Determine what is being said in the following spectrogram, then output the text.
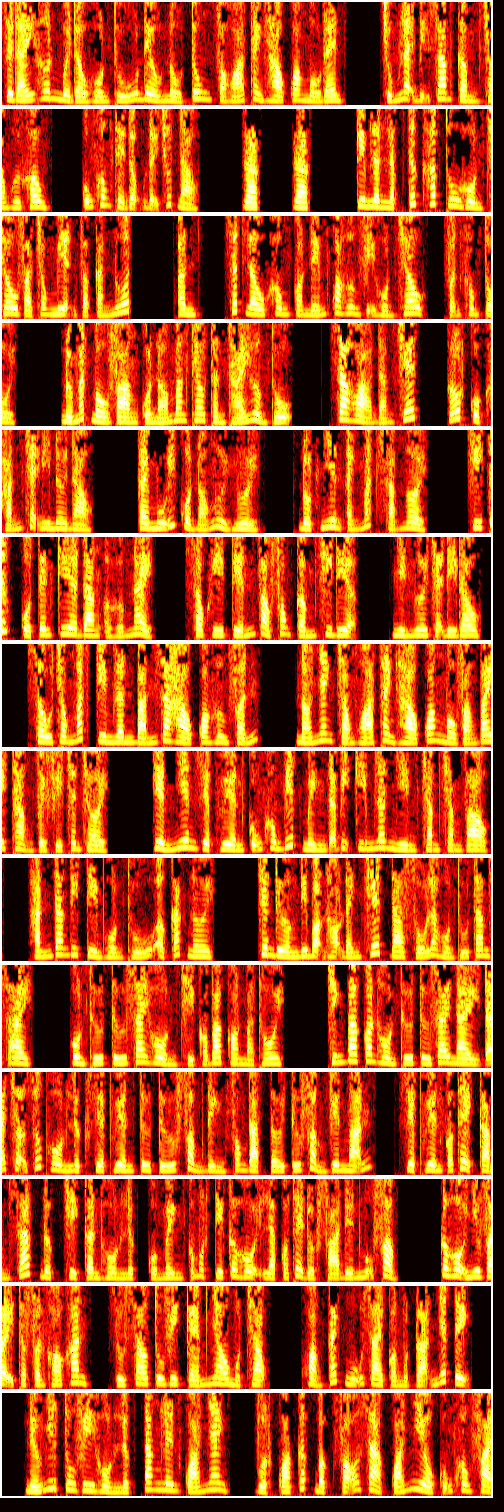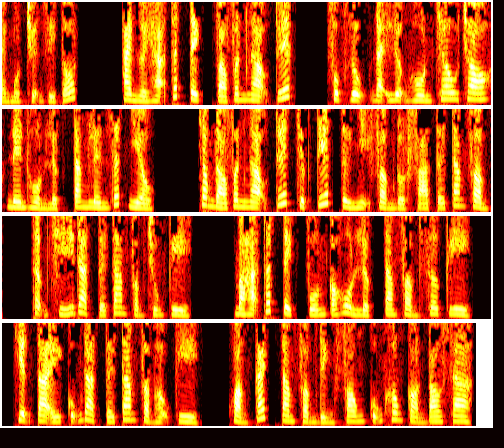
Dưới đáy hơn 10 đầu hồn thú đều nổ tung và hóa thành hào quang màu đen, chúng lại bị giam cầm trong hư không, cũng không thể động đậy chút nào. Gạc, gạc. Kim Lân lập tức hấp thu hồn châu vào trong miệng và cắn nuốt. Ân, rất lâu không có nếm qua hương vị hồn châu, vẫn không tồi. Đôi mắt màu vàng của nó mang theo thần thái hưởng thụ. Gia hỏa đáng chết, rốt cuộc hắn chạy đi nơi nào? Cái mũi của nó ngửi ngửi, đột nhiên ánh mắt sáng ngời. Khí tức của tên kia đang ở hướng này, sau khi tiến vào phong cấm chi địa, nhìn ngươi chạy đi đâu? Sâu trong mắt Kim Lân bắn ra hào quang hưng phấn, nó nhanh chóng hóa thành hào quang màu vàng bay thẳng về phía chân trời. Hiển nhiên Diệp Huyền cũng không biết mình đã bị Kim Lân nhìn chằm chằm vào, hắn đang đi tìm hồn thú ở các nơi. Trên đường đi bọn họ đánh chết đa số là hồn thú tam giai, hồn thứ tứ giai hồn chỉ có ba con mà thôi. Chính ba con hồn thứ tứ giai này đã trợ giúp hồn lực Diệp Huyền từ tứ phẩm đỉnh phong đạt tới tứ phẩm viên mãn, Diệp Huyền có thể cảm giác được chỉ cần hồn lực của mình có một tia cơ hội là có thể đột phá đến ngũ phẩm. Cơ hội như vậy thật phần khó khăn, dù sao tu vi kém nhau một trọng, khoảng cách ngũ giai còn một đoạn nhất định. Nếu như tu vi hồn lực tăng lên quá nhanh, vượt qua cấp bậc võ giả quá nhiều cũng không phải một chuyện gì tốt. Hai người hạ thất tịch và Vân Ngạo Tuyết, phục dụng đại lượng hồn châu cho nên hồn lực tăng lên rất nhiều. Trong đó Vân Ngạo Tuyết trực tiếp từ nhị phẩm đột phá tới tam phẩm, thậm chí đạt tới tam phẩm trung kỳ. Mà hạ thất tịch vốn có hồn lực tam phẩm sơ kỳ, hiện tại cũng đạt tới tam phẩm hậu kỳ, khoảng cách tam phẩm đỉnh phong cũng không còn bao xa.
